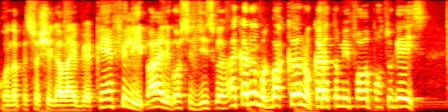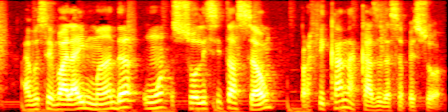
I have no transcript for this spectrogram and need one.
quando a pessoa chega lá e vê quem é Felipe, ah, ele gosta disso, ah, caramba, bacana, o cara também fala português. Aí você vai lá e manda uma solicitação para ficar na casa dessa pessoa.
